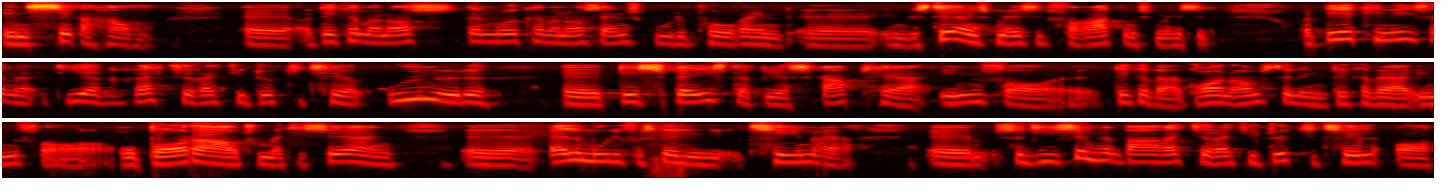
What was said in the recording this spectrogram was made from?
en sikker havn. Øh, og det kan man også, den måde kan man også anskue det på rent øh, investeringsmæssigt, forretningsmæssigt. Og det er kineserne, de er rigtig, rigtig dygtige til at udnytte øh, det space, der bliver skabt her inden for, øh, det kan være grøn omstilling, det kan være inden for robotter, automatisering, øh, alle mulige forskellige temaer. Øh, så de er simpelthen bare rigtig, rigtig dygtige til at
